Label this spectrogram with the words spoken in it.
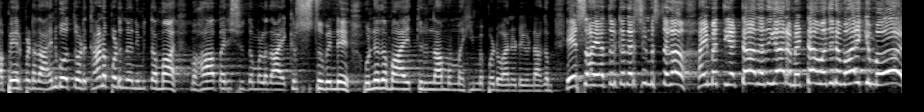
അപ്പേർപ്പെട്ടതായ അനുഭവത്തോട് കാണപ്പെടുന്ന നിമിത്തമായി മഹാപരിശുദ്ധമുള്ളതായ ക്രിസ്തുവിന്റെ ഉന്നതമായ തിരുനാമം മഹിമപ്പെടുവാനിടയുണ്ടാകും ഏസായ ദർശന പുസ്തകം അമ്പത്തി എട്ടാം അധികാരം എട്ടാം വചനം വായിക്കുമ്പോൾ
